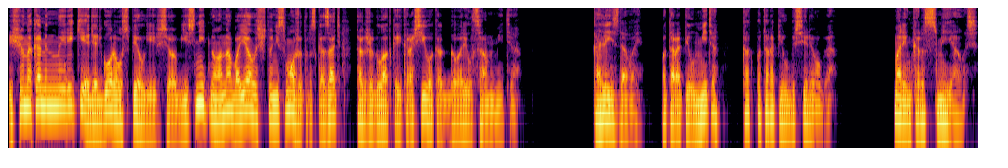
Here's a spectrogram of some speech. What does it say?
Еще на каменной реке дядь Гора успел ей все объяснить, но она боялась, что не сможет рассказать так же гладко и красиво, как говорил сам Митя. «Колись давай», — поторопил Митя, как поторопил бы Серега. Маринка рассмеялась.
